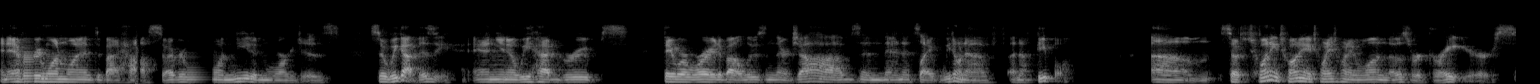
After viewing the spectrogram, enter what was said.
and everyone wanted to buy a house so everyone needed mortgages so we got busy and you know we had groups they were worried about losing their jobs and then it's like we don't have enough people um so 2020 2021 those were great years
